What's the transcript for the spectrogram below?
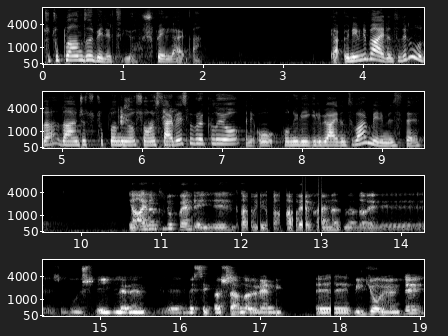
tutuklandığı belirtiliyor şüphelilerden. Ya önemli bir ayrıntı değil mi bu da? Daha önce tutuklanıyor, sonra serbest mi bırakılıyor? Hani o konuyla ilgili bir ayrıntı var mı elimizde? Ya ayrıntı yok. Ben de e, tabii haber kaynaklarında ve e, işte bu işle ilgilenen e, meslektaşlarımla öğrendik e, bilgi o yönde. E,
